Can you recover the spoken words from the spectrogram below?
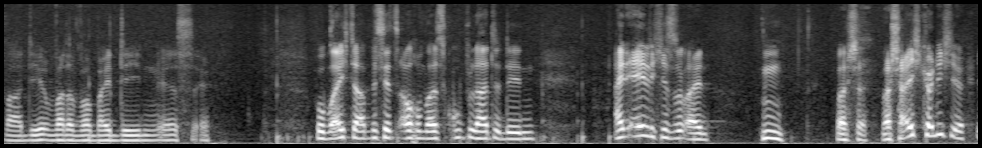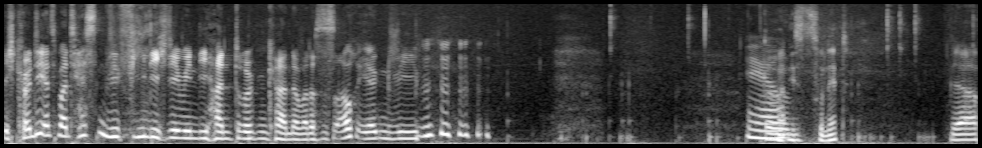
War, der, war, da war bei denen erst. Äh. Wobei ich da bis jetzt auch immer Skrupel hatte, den. Ein ähnliches so ein. Hm. Wahrscheinlich, wahrscheinlich könnte ich. Ich könnte jetzt mal testen, wie viel ich dem in die Hand drücken kann, aber das ist auch irgendwie. Ja. Man ist zu nett. Ja.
